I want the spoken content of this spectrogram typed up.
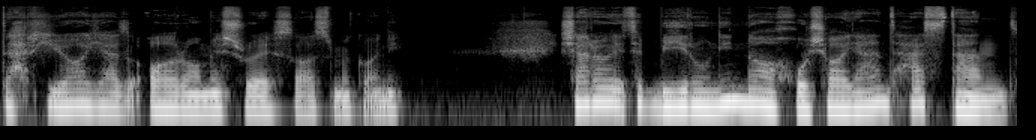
دریایی از آرامش رو احساس می‌کنی. شرایط بیرونی ناخوشایند هستند.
